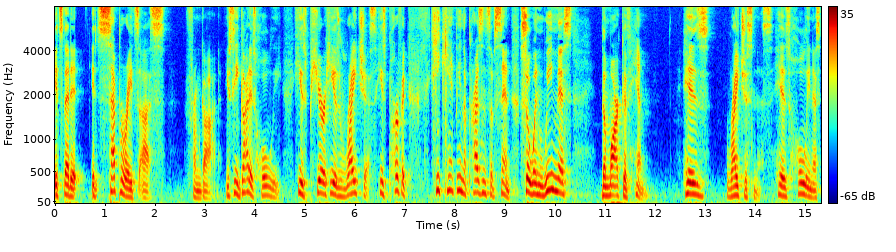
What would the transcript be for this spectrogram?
it's that it, it separates us from God. You see, God is holy, He is pure, He is righteous, He's perfect. He can't be in the presence of sin. So when we miss the mark of Him, His righteousness, His holiness,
